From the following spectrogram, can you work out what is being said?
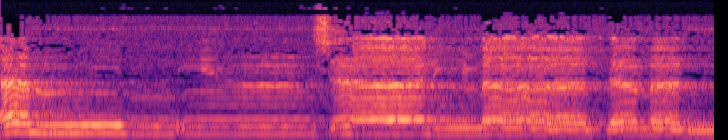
أم للإنسان ما تمنى؟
